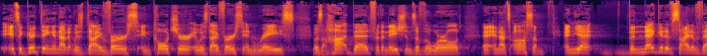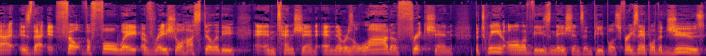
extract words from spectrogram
it's a good thing in that it was diverse in culture, it was diverse in race, it was a hotbed for the nations of the world, and, and that's awesome. And yet, the negative side of that is that it felt the full weight of racial hostility and tension, and there was a lot of friction between all of these nations and peoples. For example, the Jews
